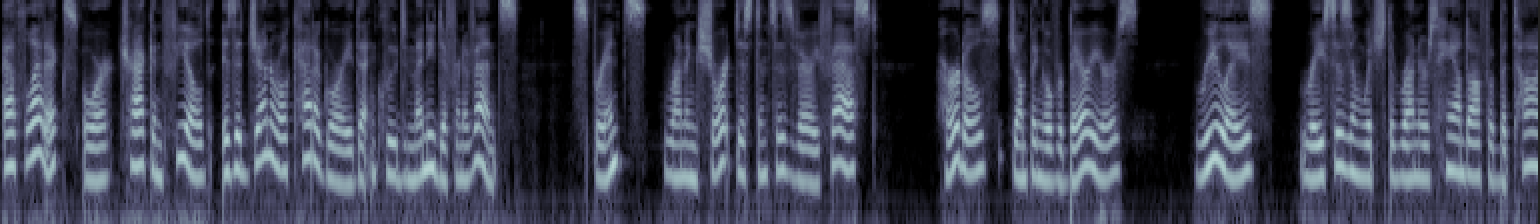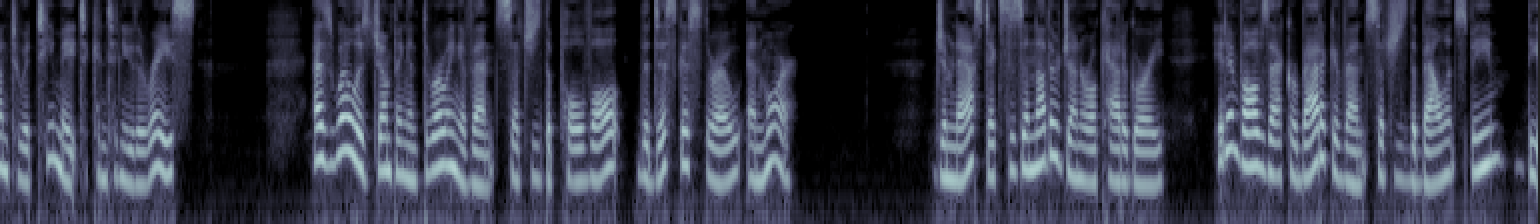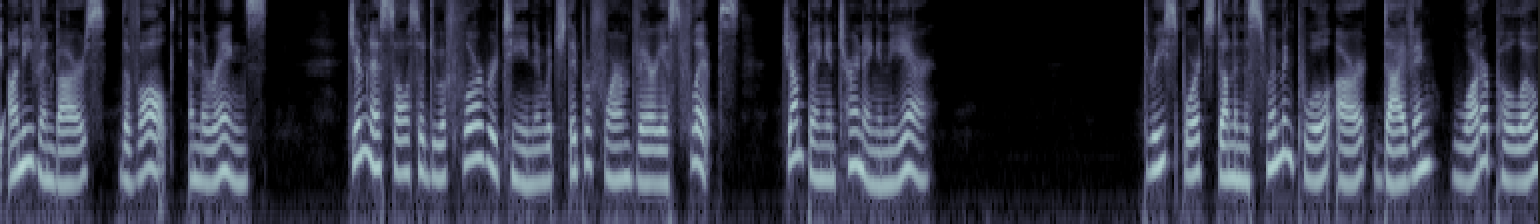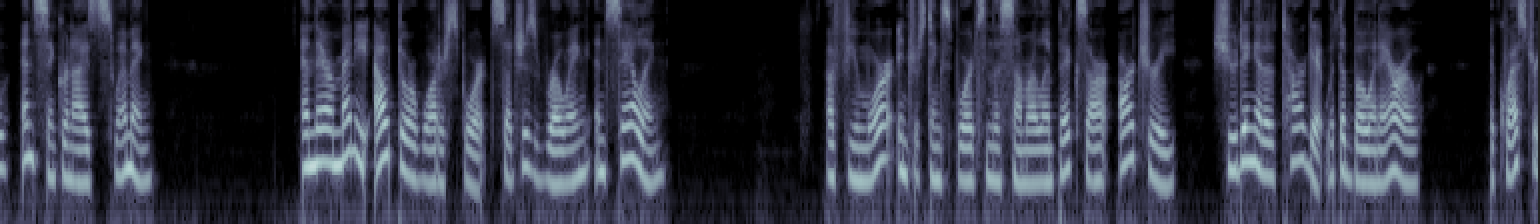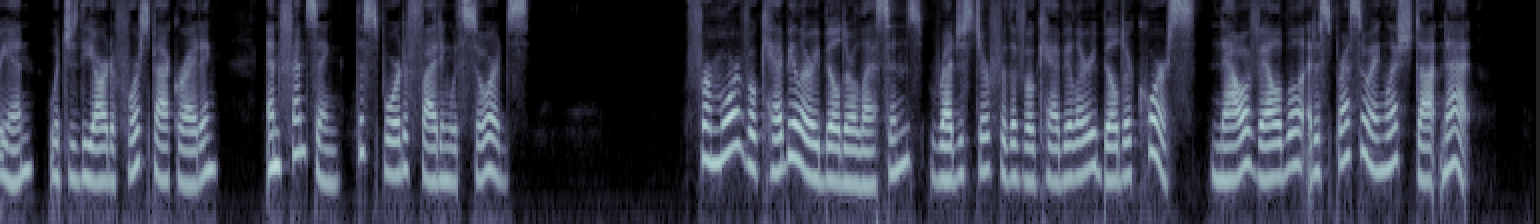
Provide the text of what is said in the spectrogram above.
Athletics, or track and field, is a general category that includes many different events sprints, running short distances very fast, hurdles, jumping over barriers, relays, races in which the runners hand off a baton to a teammate to continue the race, as well as jumping and throwing events such as the pole vault, the discus throw, and more. Gymnastics is another general category. It involves acrobatic events such as the balance beam, the uneven bars, the vault, and the rings. Gymnasts also do a floor routine in which they perform various flips, jumping and turning in the air. Three sports done in the swimming pool are diving, water polo, and synchronized swimming. And there are many outdoor water sports such as rowing and sailing. A few more interesting sports in the Summer Olympics are archery, shooting at a target with a bow and arrow, equestrian, which is the art of horseback riding, and fencing, the sport of fighting with swords. For more Vocabulary Builder lessons, register for the Vocabulary Builder course, now available at espressoenglish.net.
